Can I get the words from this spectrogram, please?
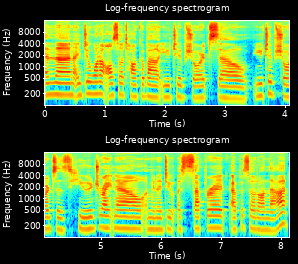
And then I do want to also talk about YouTube Shorts. So, YouTube Shorts is huge right now. I'm going to do a separate episode on that.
